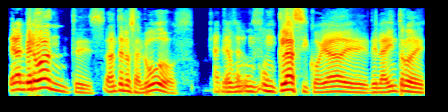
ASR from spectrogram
Pero antes, pero antes, antes los saludos. un, clásico ya de, la intro de,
